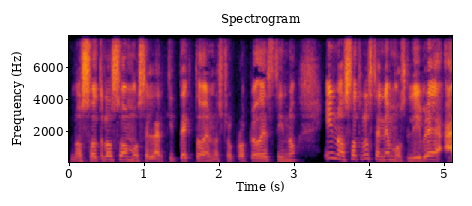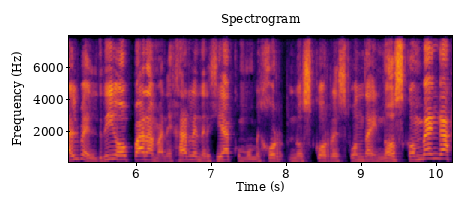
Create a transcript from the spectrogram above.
Nosotros somos el arquitecto de nuestro propio destino y nosotros tenemos libre albedrío para manejar la energía como mejor nos corresponda y nos convenga.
